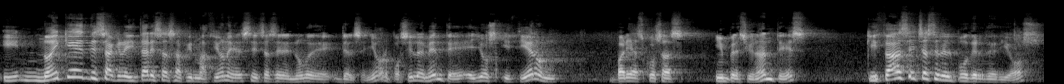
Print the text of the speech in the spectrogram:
Y no hay que desacreditar esas afirmaciones hechas en el nombre del Señor. Posiblemente ellos hicieron varias cosas impresionantes, quizás hechas en el poder de Dios,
